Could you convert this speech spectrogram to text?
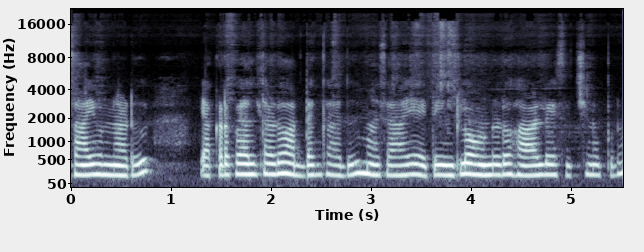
సాయి ఉన్నాడు. ఎక్కడికి వెళ్తాడో అర్థం కాదు. మా సాయి అయితే ఇంట్లో ఉండడు. హాలిడేస్ ఇచ్చినప్పుడు.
